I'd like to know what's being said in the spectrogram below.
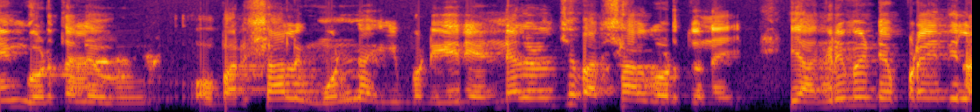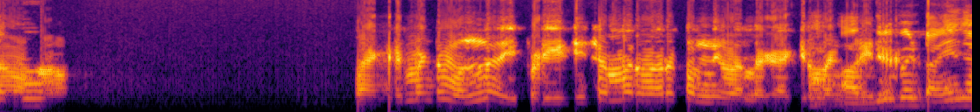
ఏం కొడతలేవు. వర్షాలు మొన్న ఇప్పుడు ఈ రెండు నెలల నుంచి వర్షాలు కొడుతున్నాయి. ఈ అగ్రిమెంట్ ఎప్పుడైంది అగ్రిమెంట్ ఉన్నది ఇప్పుడు ఈ డిసెంబర్ వరకు ఉంది వాళ్ళకి అగ్రిమెంట్ అగ్రిమెంట్ అయిన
